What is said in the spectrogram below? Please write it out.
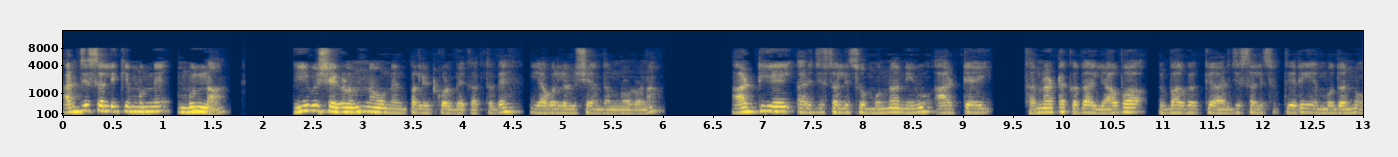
ಅರ್ಜಿ ಸಲ್ಲಿಕೆ ಮುನ್ನೆ, ಮುನ್ನ ಈ ವಿಷಯಗಳನ್ನು ನಾವು ನೆನಪಲ್ಲಿ ಇಟ್ಕೊಳ್ಬೇಕಾಗ್ತದೆ ಯಾವೆಲ್ಲ ವಿಷಯ ಅಂತ ನೋಡೋಣ. ಆರ್ ಟಿ ಐ ಅರ್ಜಿ ಸಲ್ಲಿಸುವ ಮುನ್ನ ನೀವು ಆರ್ ಟಿ ಐ ಕರ್ನಾಟಕದ ಯಾವ ವಿಭಾಗಕ್ಕೆ ಅರ್ಜಿ ಸಲ್ಲಿಸುತ್ತೀರಿ ಎಂಬುದನ್ನು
